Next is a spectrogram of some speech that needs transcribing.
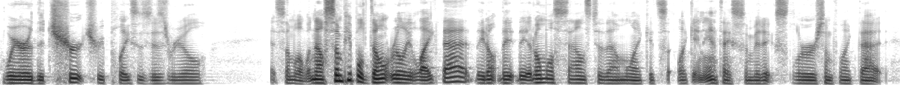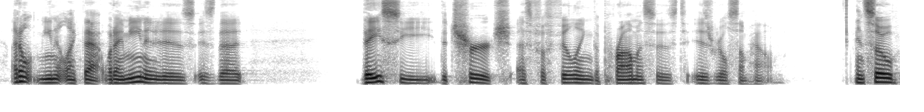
where the church replaces Israel at some level. Now, some people don't really like that. They don't. They, they, it almost sounds to them like it's like an anti-Semitic slur or something like that. I don't mean it like that. What I mean it is is that they see the church as fulfilling the promises to Israel somehow. And so,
